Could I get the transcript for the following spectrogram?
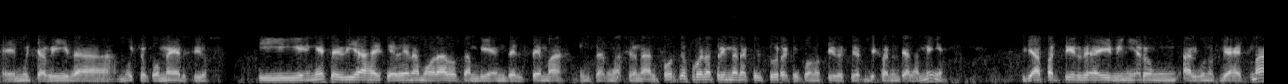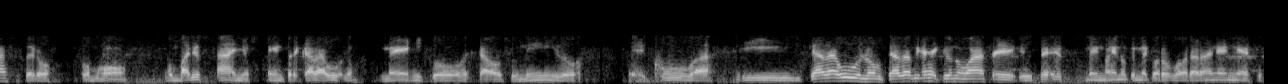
eh, mucha vida, mucho comercio. Y en ese viaje quedé enamorado también del tema internacional, porque fue la primera cultura que conocí diferente a la mía. Ya a partir de ahí vinieron algunos viajes más, pero como con varios años entre cada uno, México, Estados Unidos, eh, Cuba, y cada uno, cada viaje que uno hace, que ustedes me imagino que me corroborarán en eso,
